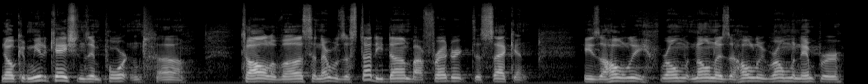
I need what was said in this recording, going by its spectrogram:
know, communication is important uh, to all of us, and there was a study done by Frederick II. He's a holy Roman, known as a holy Roman emperor,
